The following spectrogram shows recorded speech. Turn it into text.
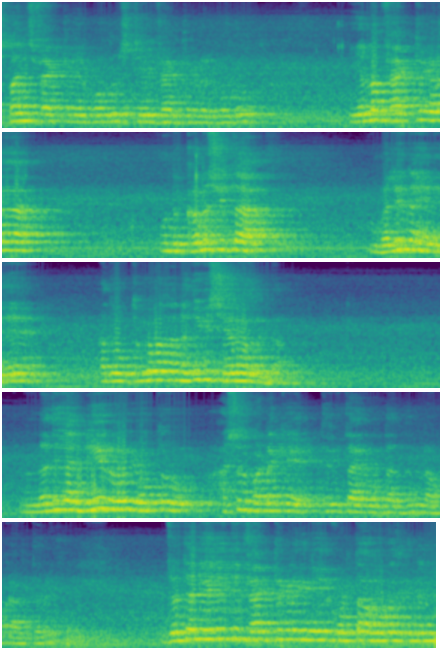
ಸ್ಪಂಜ್ ಫ್ಯಾಕ್ಟ್ರಿ ಇರ್ಬೋದು, ಸ್ಟೀಲ್ ಫ್ಯಾಕ್ಟ್ರಿಗಳಿರ್ಬೋದು ಎಲ್ಲ ಫ್ಯಾಕ್ಟ್ರಿಗಳ ಒಂದು ಕಲುಷಿತ ಮಲಿನ ಏನಿದೆ, ಅದು ತುಂಗಭದ್ರಾ ನದಿಗೆ ಸೇರೋದ್ರಿಂದ. ನದಿಯ ನೀರು ಇವತ್ತು ಹಸಿರು ಬಣ್ಣಕ್ಕೆ ತಿರುಗ್ತಾ ಇರುವಂಥದ್ದನ್ನು ನಾವು ಕಾಣ್ತೇವೆ. ಜೊತೆಯಲ್ಲಿ ಈ ರೀತಿ ಫ್ಯಾಕ್ಟ್ರಿಗಳಿಗೆ ನೀರು ಕೊಡ್ತಾ ಹೋಗೋದ್ರಿಂದಲೂ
